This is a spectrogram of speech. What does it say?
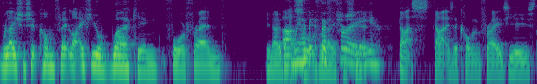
relationship conflict. Like if you're working for a friend, you know, that sort of relationship. free? That's that is a common phrase used.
